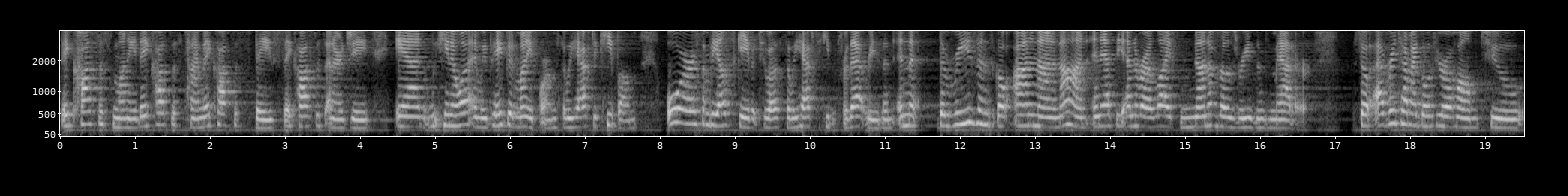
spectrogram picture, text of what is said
They cost us money. They cost us time. They cost us space. They cost us energy. And you know what? And we paid good money for them, so we have to keep them. Or somebody else gave it to us, so we have to keep it for that reason. And the the reasons go on and on and on. And at the end of our life, none of those reasons matter. So every time I go through a home to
